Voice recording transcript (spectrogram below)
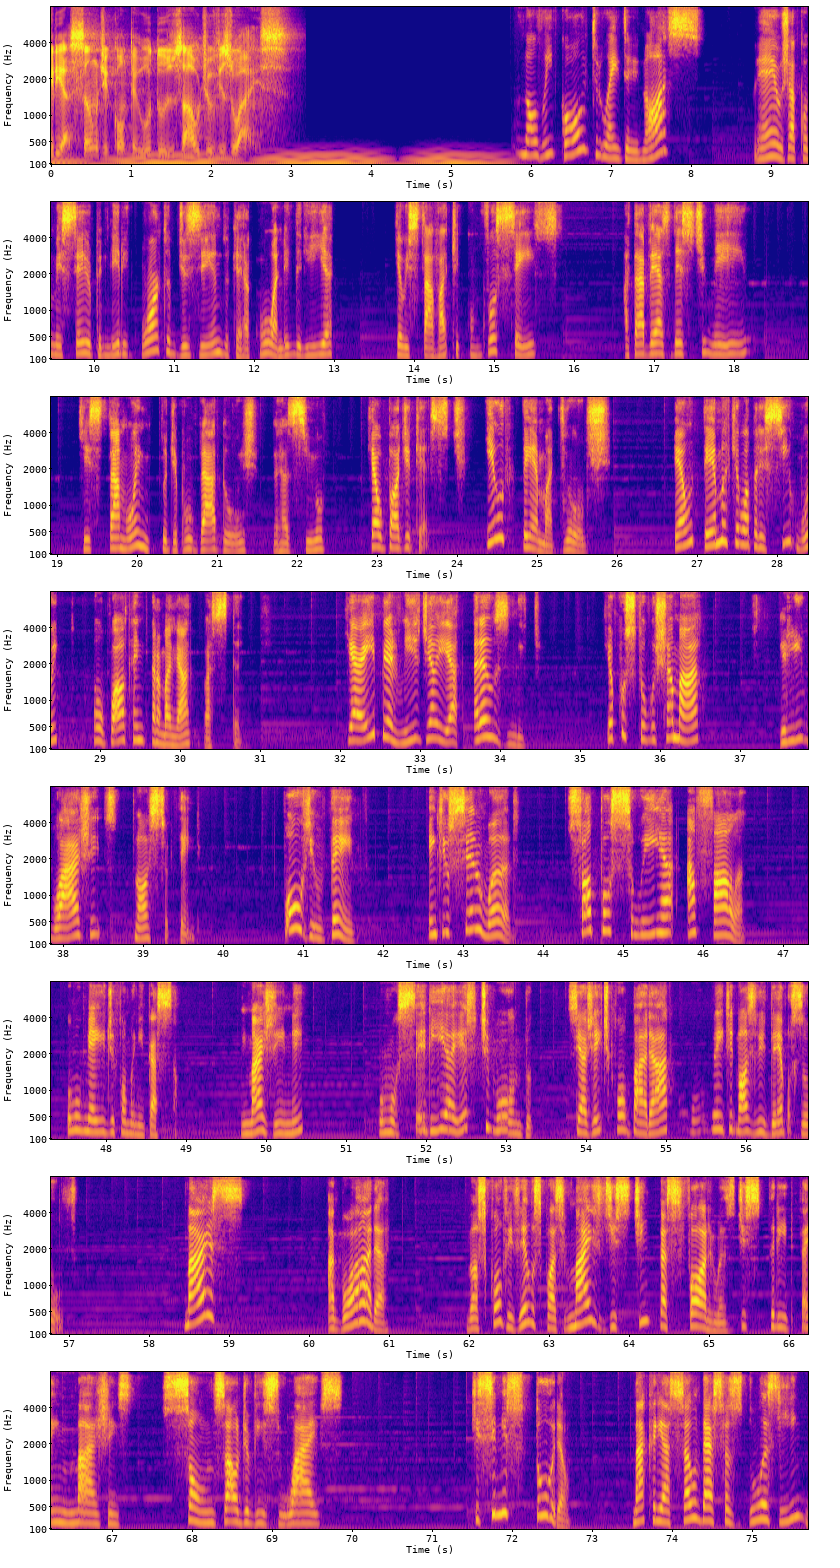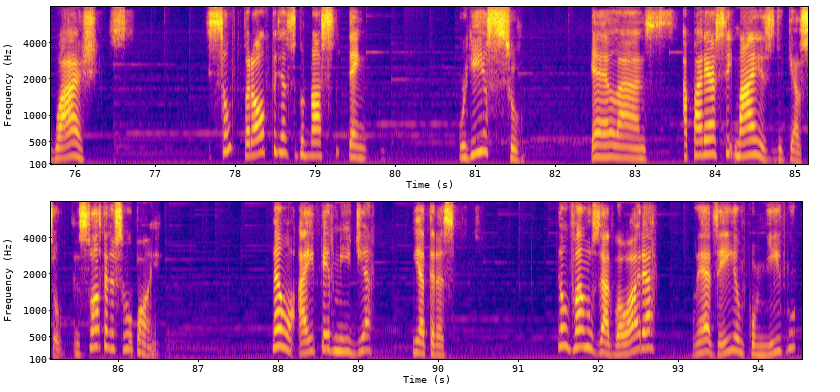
Criação de conteúdos audiovisuais. Um novo encontro entre nós. Né? Eu já comecei o primeiro encontro dizendo que era com alegria que eu estava aqui com vocês, através deste meio que está muito divulgado hoje no Brasil, que é o podcast. E o tema de hoje é um tema que eu aprecio muito o qual tenho trabalhado bastante, que é a hipermídia e a transmídia, que eu costumo chamar de linguagens do nosso tempo. Houve um tempo em que o ser humano só possuía a fala como meio de comunicação. Imaginem como seria este mundo se a gente comparar com o mundo em que nós vivemos hoje. Mas agora nós convivemos com as mais distintas formas de escrita, imagens, sons audiovisuais que se misturam na criação dessas duas linguagens que são próprias do nosso tempo. Por isso, elas aparecem mais do que as outras. Outras supõem não, a hipermídia e a transmídia. Então vamos agora, né, venham comigo,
